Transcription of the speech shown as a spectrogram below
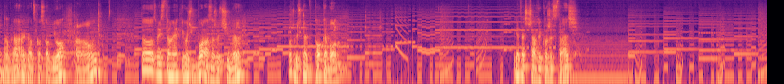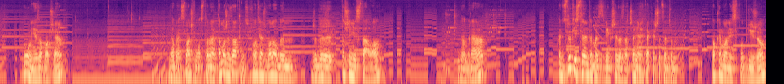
Dobra, elegancko osłabiło. Pound. To z mojej strony jakiegoś bola zarzucimy. Może być nawet Pokeball. Ja też trzeba wykorzystać. U, nie złapał się. Dobra, zobaczmy stronę. To może zatruć, chociaż wolałbym, żeby to się nie stało. Dobra. Choć z drugiej strony to bez większego znaczenia, i tak jeszcze centrum Pokémon jest w pobliżu.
